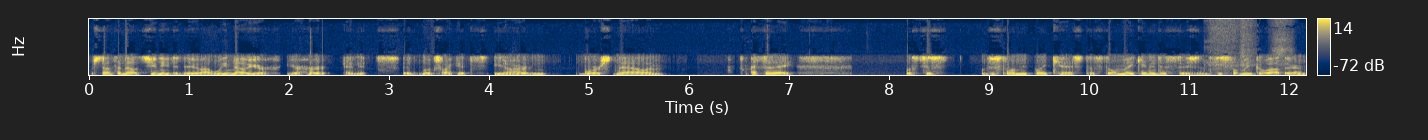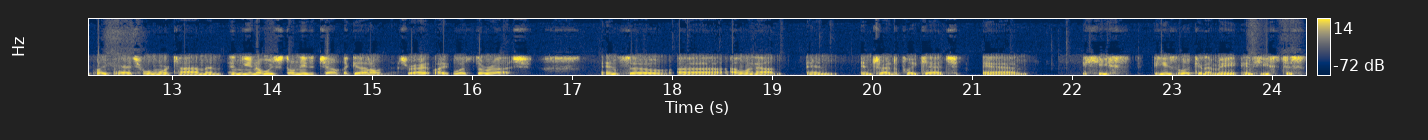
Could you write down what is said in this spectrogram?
There's nothing else you need to do. We know you're you're hurt, and it's it looks like it's you know hurting worse now." And I said, "Hey, let's just just let me play catch. Just don't make any decisions. Just let me go out there and play catch one more time. And and you know, we just don't need to jump the gun on this, right? Like, what's the rush?" And so uh, I went out and and tried to play catch, and he's he's looking at me and he's just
